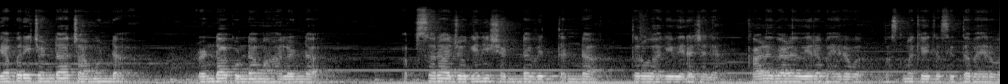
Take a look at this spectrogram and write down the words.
यापरी चंडा चामुंडा रंडा कुंडा महालंडा अप्सरा जोगिनी षंड वित्तंडा तरुवागी वीरजल्या काळ व्याळ वीर भैरव भस्मकेत सिद्ध भैरव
